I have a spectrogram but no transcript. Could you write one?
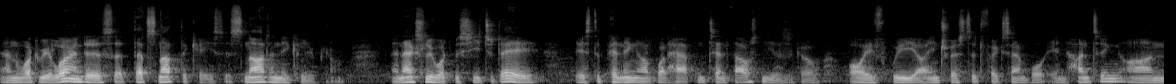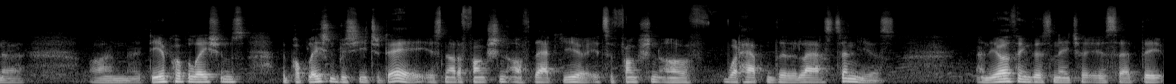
And what we learned is that that's not the case. It's not in equilibrium. And actually, what we see today is depending on what happened 10,000 years ago, or if we are interested, for example, in hunting on, uh, on deer populations. The population we see today is not a function of that year, it's a function of what happened in the last 10 years. And the other thing this nature is that the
